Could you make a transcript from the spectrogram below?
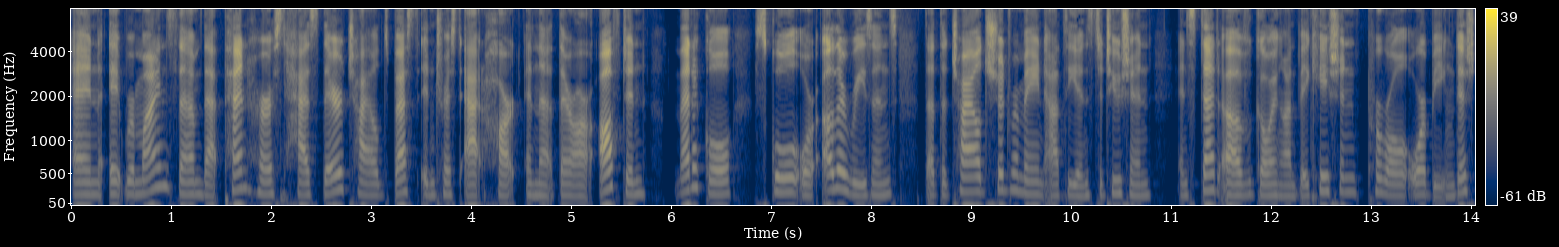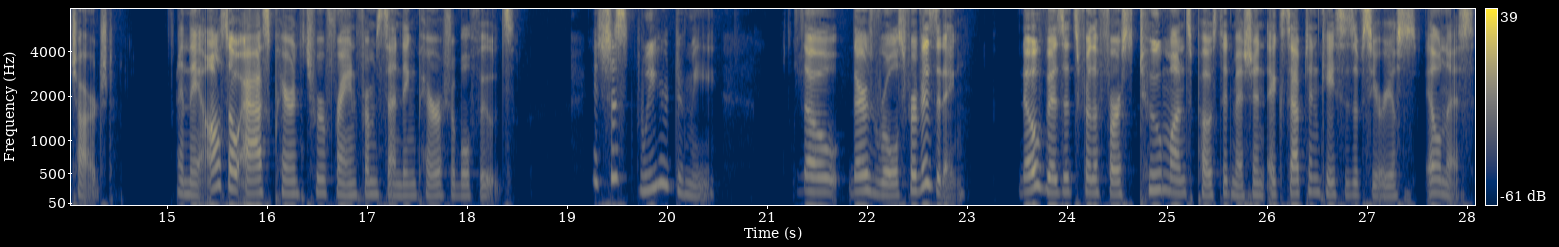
And it reminds them that Pennhurst has their child's best interest at heart and that there are often medical, school, or other reasons that the child should remain at the institution instead of going on vacation, parole, or being discharged. And they also ask parents to refrain from sending perishable foods. It's just weird to me. So there's rules for visiting. No visits for the first two months post admission, except in cases of serious illness.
